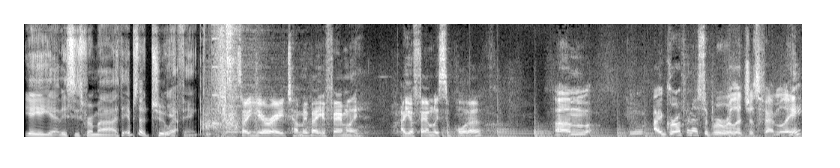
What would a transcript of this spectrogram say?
Yeah, yeah, yeah. This is from uh, episode two, I think. So Yuri, tell me about your family. Are your family supportive? Um, I grew up in a super religious family.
